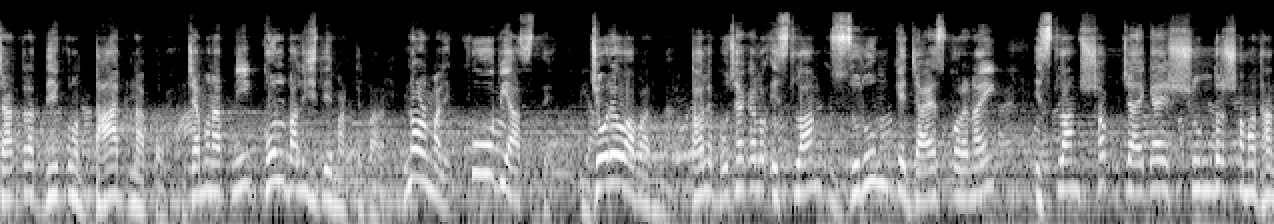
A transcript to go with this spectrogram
যার দ্বারা দেহে কোনো দাগ না পড়ে। যেমন আপনি কোল বালিশ দিয়ে মারতে পারেন। নর্মালি, খুবই আস্তে, জোরেও আবার না। তাহলে বোঝা গেল ইসলাম জুলুমকে জায়েজ করে নাই ইসলাম সব জায়গায় সুন্দর সমাধান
